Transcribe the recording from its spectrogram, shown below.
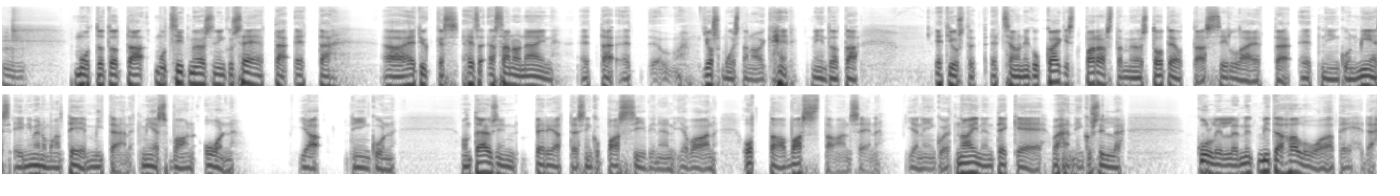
Mm. Mutta, tota, mutta sitten myös niinku se, että, että he tykkäs, he sanoi näin, että, että jos muistan oikein, niin tota, että just, että, että se on niinku kaikista parasta myös toteuttaa sillä, että, että niinku mies ei nimenomaan tee mitään, että mies vaan on. Ja niin kuin, on täysin periaatteessa niin kuin passiivinen ja vaan ottaa vastaan sen. Ja niin kuin, että nainen tekee vähän niin kuin sille kullille nyt mitä haluaa tehdä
